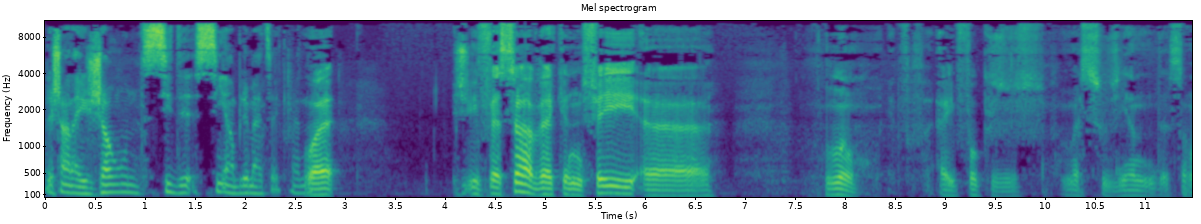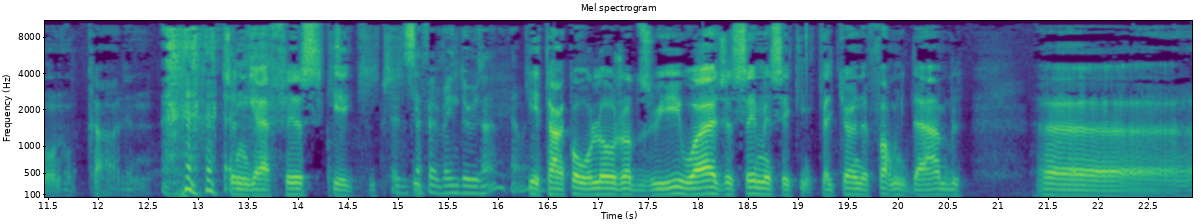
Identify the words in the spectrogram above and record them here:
Le chandail jaune, si, de- si emblématique. maintenant. Ouais. J'ai fait ça avec une fille. Euh... Non. Il faut, il faut que je me souvienne de son nom. Colin. C'est une graphiste qui, qui, dis, qui, ça fait 22 ans, quand même. qui est encore là aujourd'hui. Ouais, je sais, mais c'est qui- quelqu'un de formidable. Euh...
